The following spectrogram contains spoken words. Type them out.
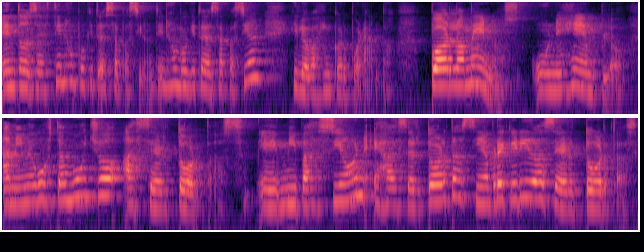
Entonces tienes un poquito de esa pasión, tienes un poquito de esa pasión y lo vas incorporando. Por lo menos, un ejemplo, a mí me gusta mucho hacer tortas. Eh, mi pasión es hacer tortas, siempre he querido hacer tortas.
